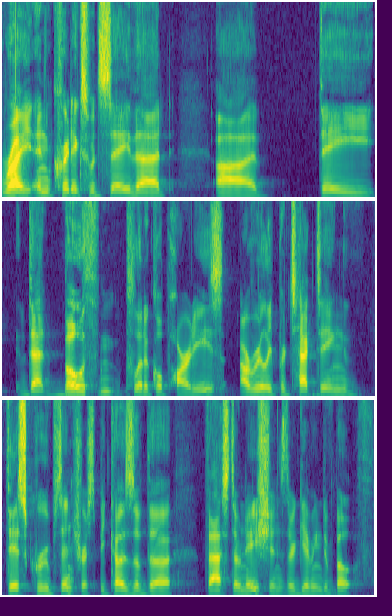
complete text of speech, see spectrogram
Right, and critics would say that. Uh, they that both political parties are really protecting this group's interest because of the vast donations they're giving to both.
